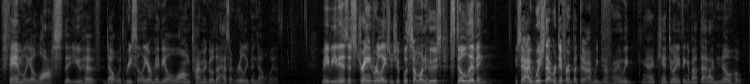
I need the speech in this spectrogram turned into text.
family, a loss that you have dealt with recently, or maybe a long time ago that hasn't really been dealt with. Maybe it is a strained relationship with someone who's still living. You say, I wish that were different, but there, we, we I can't do anything about that. I have no hope.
